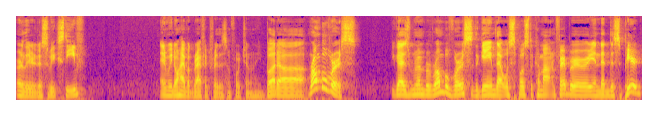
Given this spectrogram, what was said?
earlier this week, Steve, and we don't have a graphic for this, unfortunately. But uh, Rumbleverse. You guys remember Rumbleverse, the game that was supposed to come out in February and then disappeared?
